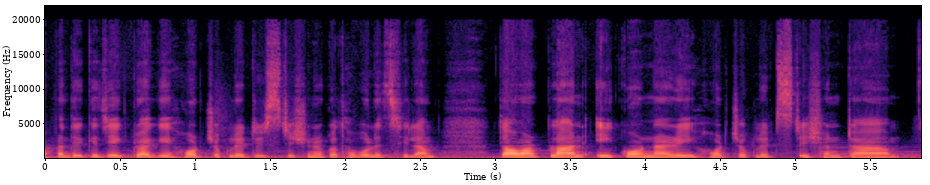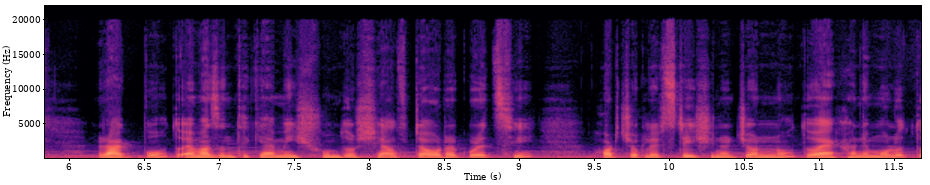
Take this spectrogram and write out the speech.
আপনাদেরকে যে একটু আগে হট চকলেটের স্টেশনের কথা বলেছিলাম, তো আমার প্ল্যান এই কর্নারেই হট চকলেট স্টেশনটা রাখব। তো অ্যামাজন থেকে আমি সুন্দর শেলফটা অর্ডার করেছি হট চকলেট স্টেশনের জন্য। তো এখানে মূলত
